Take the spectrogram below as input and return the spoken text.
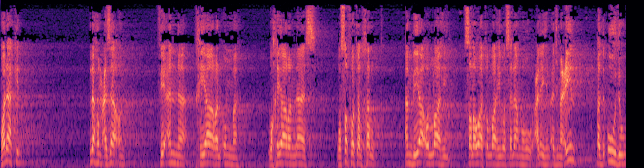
ولكن لهم عزاء في أن خيار الأمة وخيار الناس وصفوة الخلق أنبياء الله صلوات الله وسلامه عليهم أجمعين قد أوذوا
